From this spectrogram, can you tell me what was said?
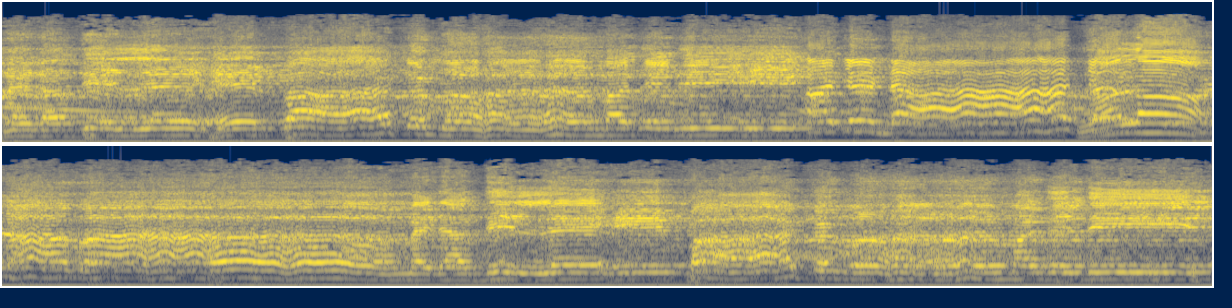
मेरा दिल मेरा दिल दिल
